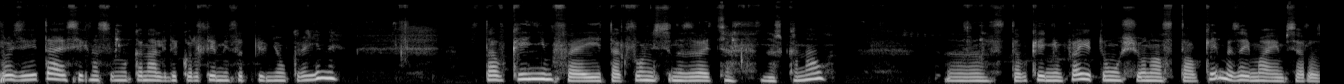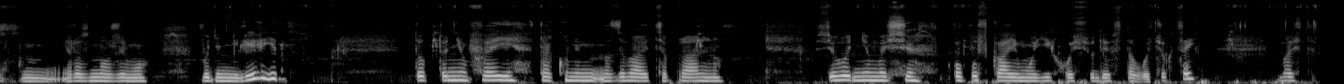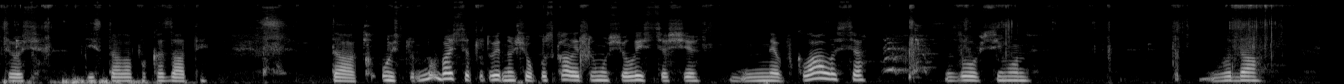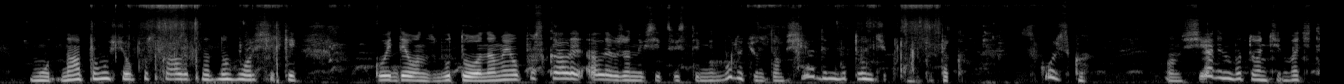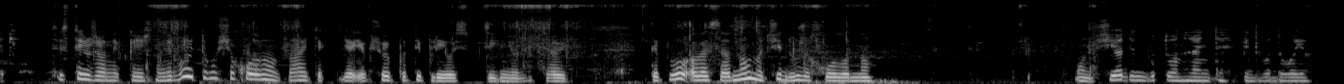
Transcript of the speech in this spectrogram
Друзі, вітаю всіх на своєму каналі Декоративний сад Півдня України. Ставки німфеї. Так, повністю називається наш канал. Е, Ставки німфеї, тому що у нас ставки. Ми займаємося, роз, розмножуємо водяні лілії. Тобто німфеї, так вони називаються правильно. Сьогодні ми ще опускаємо їх ось сюди в ставочок цей. Бачите, це ось дістала показати. Так, ось тут. Ну, бачите, тут видно, що опускали, тому що листя ще не вклалося. Зовсім он вода мутна, тому що опускали на дно горщики. Койде он з бутонами опускали, але вже не всі цвісти не будуть. Вон там ще один бутончик. Так скользко. Вон ще один бутончик, бачите. Цвісти вже звісно, не будуть, тому що холодно, навіть як, якщо і потеплі, ось ці дні обіцяють тепло, але все одно вночі дуже холодно. Вон ще один бутон, гляньте, під водою.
